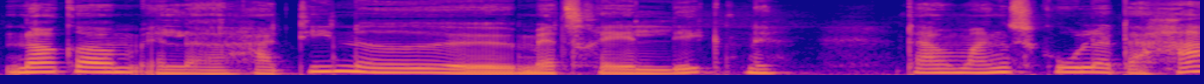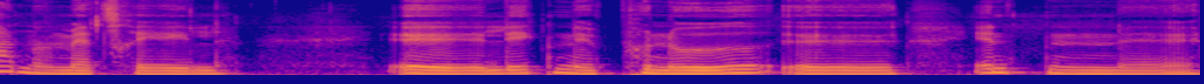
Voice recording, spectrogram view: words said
nok om, eller har de noget øh, materiale liggende? Der er jo mange skoler, der har noget materiale øh, liggende på noget, øh, enten øh,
